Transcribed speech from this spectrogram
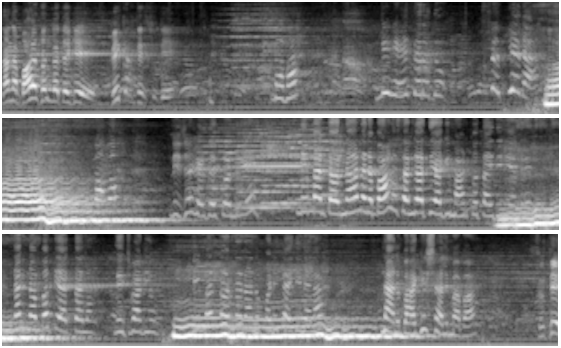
ನನ್ನ ಬಾಳ ಸಂಗತಿಗೆ ಬೇಕಾಗ್ತೀನಿ ಶ್ರುತಿ. ಬಾಬಾ ನೀವ್ ಹೇಳ್ತಾ ಇರೋದು ಸತ್ಯನಾ? ಬಾಬಾ ನಿಜ ಹೇಳ್ಬೇಕು ಅಂದ್ರೆ ನಿಮ್ಮಂತವ್ರನ್ನ ನನ್ನ ಬಹಳ ಸಂಗಾತಿಯಾಗಿ ಮಾಡ್ಕೋತಾ ಇದ್ದೀನಿ ಅಂದ್ರೆ ನನ್ ನಂಬಕ್ಕೆ ಆಗ್ತಾ ಇಲ್ಲ ನಿಜವಾಗ್ಲೂ. ನಿಮ್ಮಂತವ್ರನ್ನ ನಾನು ಪಡಿತಾ ಇದ್ದೀನಲ್ಲ ನಾನು ಭಾಗ್ಯಶಾಲಿ ಮಾವ. ಸುದ್ದಿ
